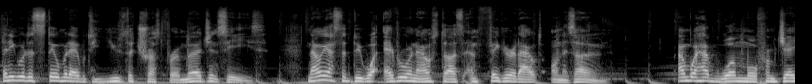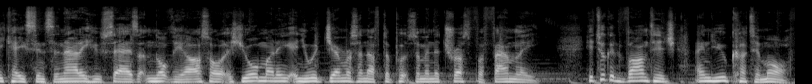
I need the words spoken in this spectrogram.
then he would have still been able to use the trust for emergencies. Now he has to do what everyone else does and figure it out on his own. And we'll have one more from JK Cincinnati who says, Not the asshole, it's your money and you were generous enough to put some in the trust for family. He took advantage and you cut him off.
